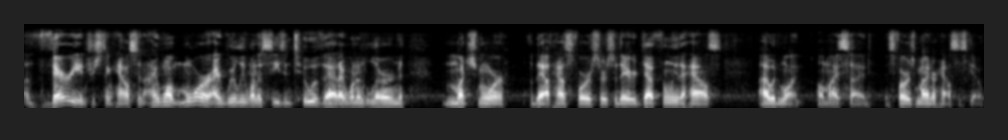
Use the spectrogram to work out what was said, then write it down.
a very interesting house, and I want more. I really want a season two of that. I want to learn much more about House Forrester. So they are definitely the house I would want on my side as far as minor houses go.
